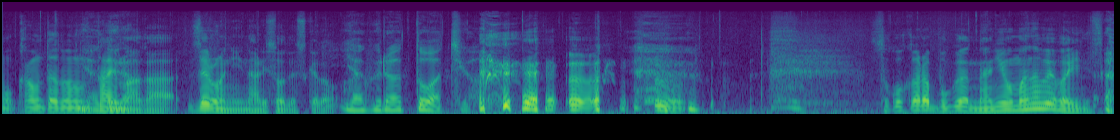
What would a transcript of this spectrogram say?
もうカウンターダウンタイマーがゼロになりそうですけど。ヤグラとは違う。そこから僕は何を学べばいいんですか？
